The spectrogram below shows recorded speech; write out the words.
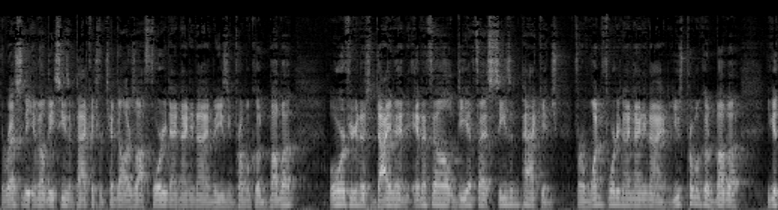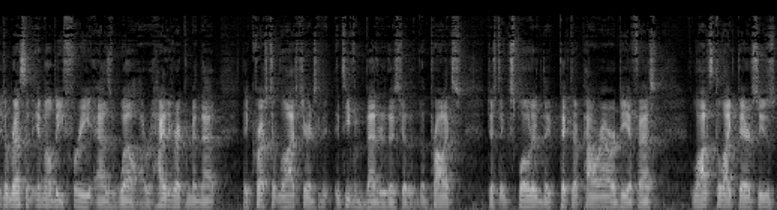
the rest of the MLB season package for $10 off, $49.99 by using promo code BUBBA. Or if you're going to dive in, NFL DFS season package for $149.99. Use promo code BUBBA. You get the rest of MLB free as well. I highly recommend that. They crushed it last year. It's, it's even better this year. The, the products just exploded. They picked up Power Hour DFS. Lots to like there. So use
